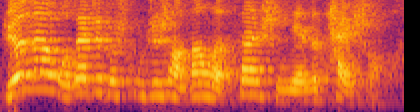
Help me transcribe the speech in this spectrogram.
原来我在这个树枝上当了三十年的太守啊！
